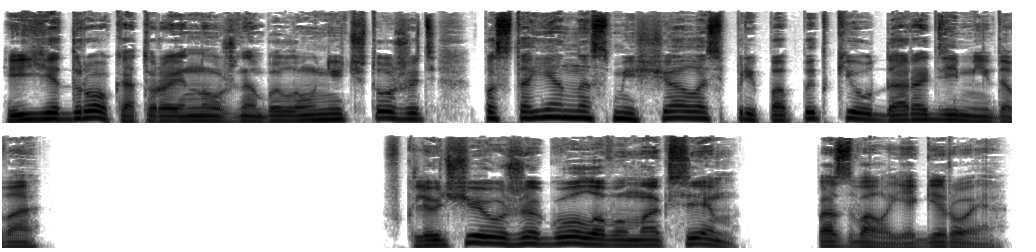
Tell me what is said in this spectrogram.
И ядро, которое нужно было уничтожить, постоянно смещалось при попытке удара Демидова. «Включи уже голову, Максим!» — позвал я героя.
